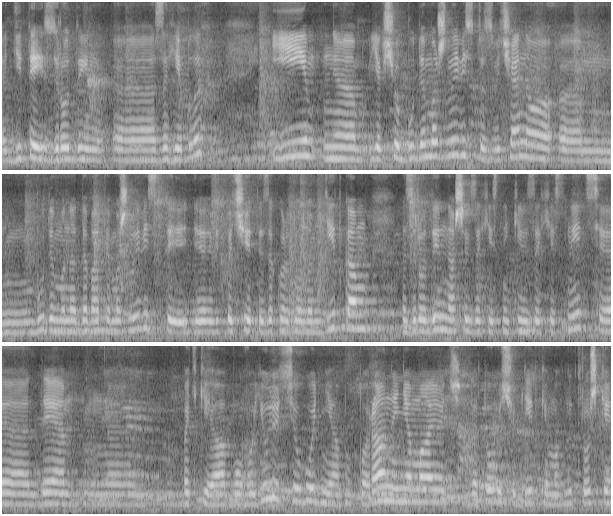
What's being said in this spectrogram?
е, дітей з родин е, загиблих. І якщо буде можливість, то звичайно ем, будемо надавати можливість відпочити за кордоном діткам з родин наших захисників і захисниць, де батьки або воюють сьогодні, або поранення мають для того, щоб дітки могли трошки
